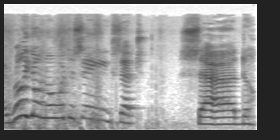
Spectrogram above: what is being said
I really don't know what to say except sad.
